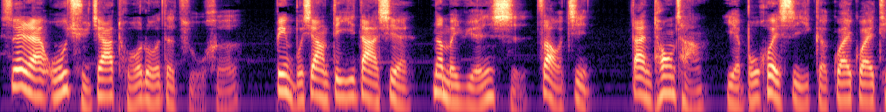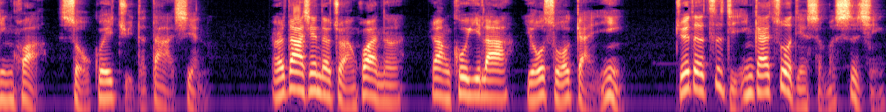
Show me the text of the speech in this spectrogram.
虽然舞曲加陀螺的组合并不像第一大线那么原始造进，但通常也不会是一个乖乖听话守规矩的大线。而大线的转换呢，让库伊拉有所感应，觉得自己应该做点什么事情，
